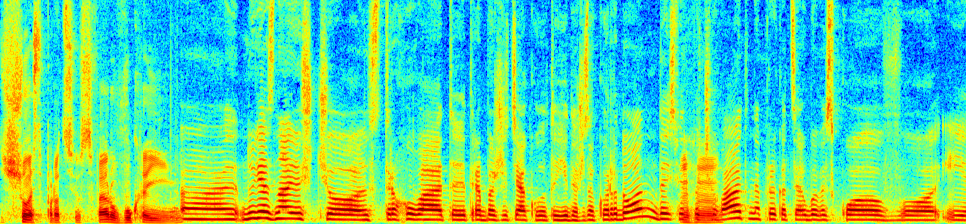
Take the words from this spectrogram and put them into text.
щось про цю сферу в Україні? А, ну я знаю, що страхувати треба життя, коли ти їдеш за кордон, десь відпочивати. Наприклад, це обов'язково і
